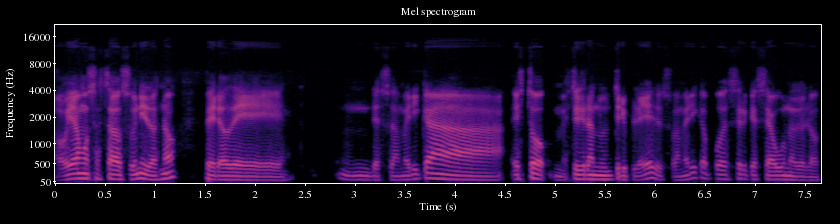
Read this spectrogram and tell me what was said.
hoy vamos a Estados Unidos, ¿no? Pero de, de Sudamérica, esto me estoy tirando un triple, ¿eh? De Sudamérica puede ser que sea uno de los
